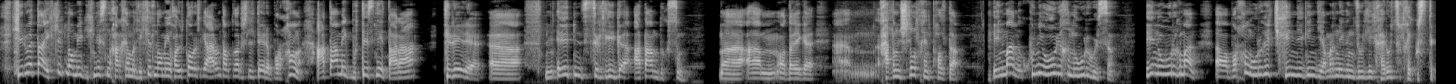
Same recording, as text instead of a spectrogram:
Хэрвээ та Эхлэл номыг эхнээс нь харах юм бол Эхлэл номын 2 дугаар бүлгийн 15 дугаар эшлэл дээр Бурхан Адамыг бүтээсний дараа тэрээр Эден цэцэрлэгийг Адамд өгсөн. Одоо яг халамжлуулахын тулд энэ маань хүний өөрийнх нь үүрэг байсан. Энэ үүрэг маань бурхан үргэлж хэн нэгэнд ямар нэгэн зүйлийг хариуцуулахыг хүсдэг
